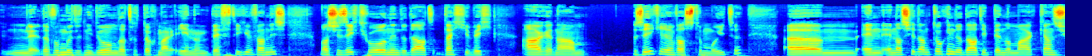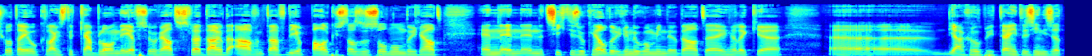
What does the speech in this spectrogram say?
nee, daarvoor moet het niet doen, omdat er toch maar één en deftige van is. Maar als je zegt gewoon inderdaad, dagje weg, aangenaam, zeker en vaste moeite. Um, en, en als je dan toch inderdaad die pendel maakt, is groot dat je ook langs de Cablonnet of zo gaat. Sluit daar de avond af, die op paalkust als de zon ondergaat. En, en, en het zicht is ook helder genoeg om inderdaad eigenlijk... Uh, eh, ja, Groot-Brittannië te zien, is dat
